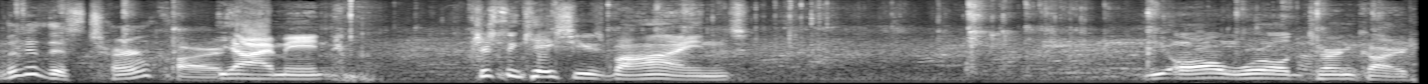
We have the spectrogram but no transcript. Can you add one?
Look at this turn card. Yeah, I mean, just in case he was behind, the all world turn card.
